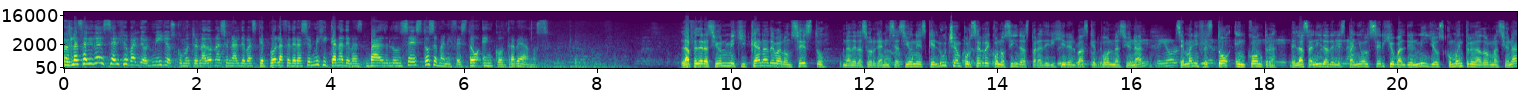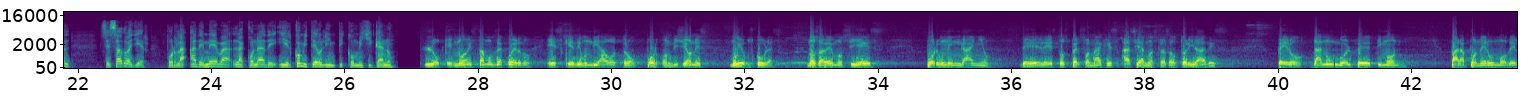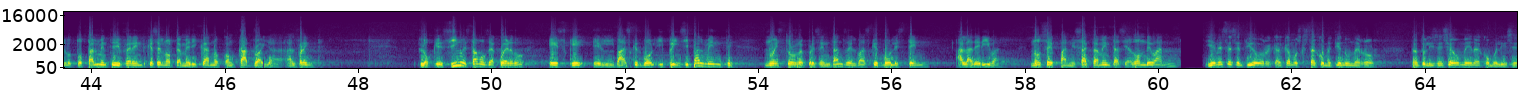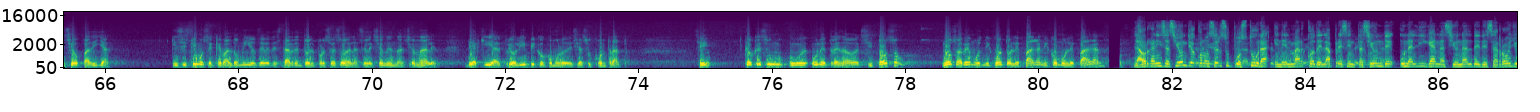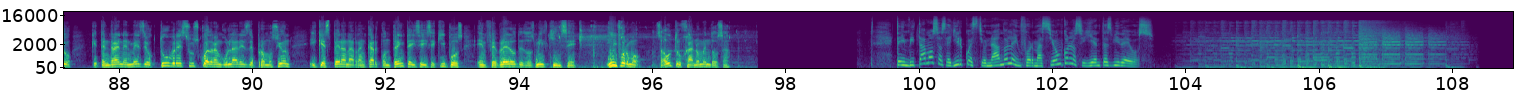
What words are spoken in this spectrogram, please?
Tras la salida de Sergio Valdeolmillos como entrenador nacional de básquetbol, la Federación Mexicana de Baloncesto se manifestó en contra. Veamos. La Federación Mexicana de Baloncesto, una de las organizaciones que luchan por ser reconocidas para dirigir el básquetbol nacional, se manifestó en contra de la salida del español Sergio Valdeolmillos como entrenador nacional, cesado ayer por la ADEMEVA, la CONADE y el Comité Olímpico Mexicano. Lo que no estamos de acuerdo es que de un día a otro, por condiciones muy oscuras, no sabemos si es por un engaño de, estos personajes hacia nuestras autoridades, pero dan un golpe de timón para poner un modelo totalmente diferente, que es el norteamericano con Cartwright al frente. Lo que sí no estamos de acuerdo es que el básquetbol y principalmente nuestros representantes del básquetbol estén a la deriva, no sepan exactamente hacia dónde van. Y en ese sentido recalcamos que están cometiendo un error, tanto el licenciado Mena como el licenciado Padilla. Insistimos en que Valdomillos debe de estar dentro del proceso de las elecciones nacionales, de aquí al preolímpico, como lo decía su contrato. ¿Sí? Creo que es un, un entrenador exitoso, no sabemos ni cuánto le pagan ni cómo le pagan. La organización dio a conocer su postura en el marco de la presentación de una Liga Nacional de Desarrollo que tendrá en el mes de octubre sus cuadrangulares de promoción y que esperan arrancar con 36 equipos en febrero de 2015. Informó Saúl Trujano Mendoza. Te invitamos a seguir cuestionando la información con los siguientes videos.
